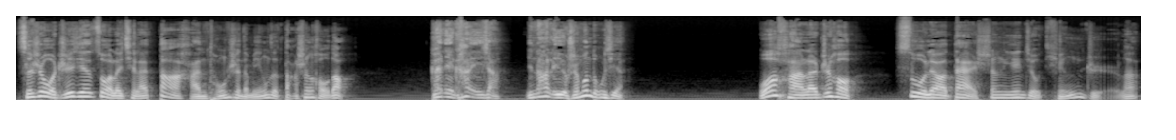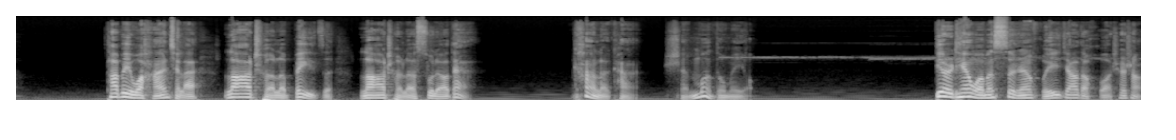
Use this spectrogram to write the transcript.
此时，我直接坐了起来，大喊同事的名字，大声吼道：“赶紧看一下，你那里有什么东西！”我喊了之后，塑料袋声音就停止了。他被我喊起来，拉扯了被子，拉扯了塑料袋，看了看，什么都没有。第二天，我们四人回家的火车上，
